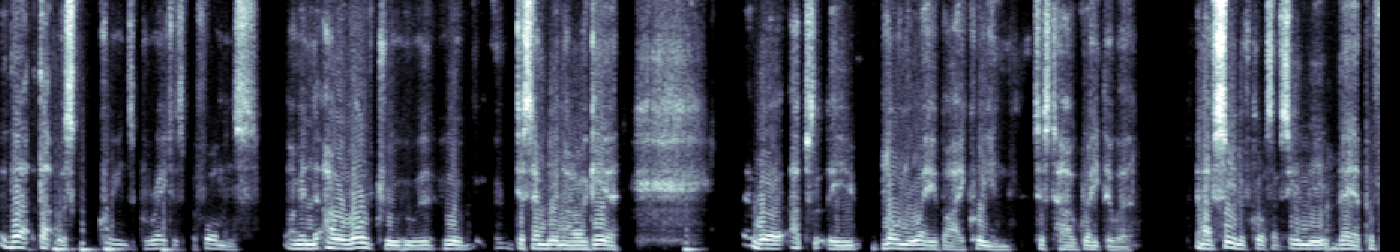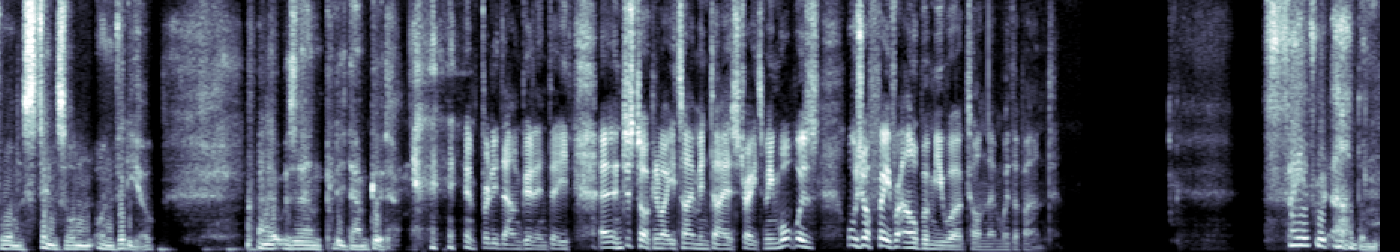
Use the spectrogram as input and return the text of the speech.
that that was Queen's greatest performance. I mean, our road crew who were, who were disassembling our gear were absolutely blown away by Queen, just how great they were. And I've seen, of course, I've seen the, their performance since on, on video, and it was um, pretty damn good. pretty damn good indeed. And just talking about your time in Dire Straits, I mean, what was what was your favourite album you worked on then with the band? Favorite album?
